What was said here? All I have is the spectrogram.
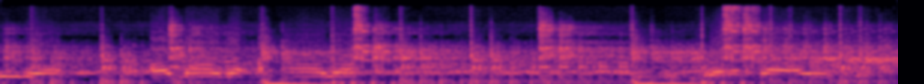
عاجزين أمام حمانا ورفاعهم سبحانه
